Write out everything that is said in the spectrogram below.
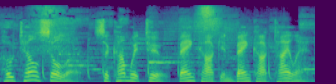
Hotel Solo, Sukhumvit 2, Bangkok in Bangkok, Thailand.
